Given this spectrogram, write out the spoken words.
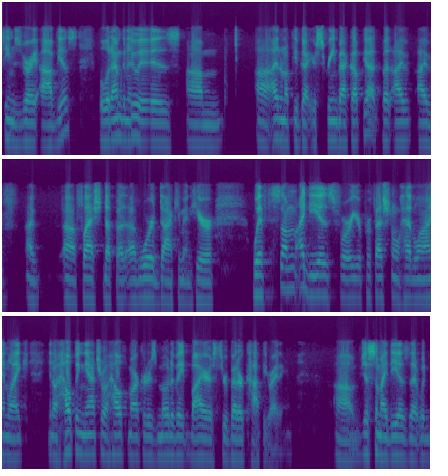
seems very obvious. But what I'm going to do is, um, uh, I don't know if you've got your screen back up yet, but I've, I've, I've uh, flashed up a, a Word document here with some ideas for your professional headline, like you know, helping natural health marketers motivate buyers through better copywriting. Um, just some ideas that would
